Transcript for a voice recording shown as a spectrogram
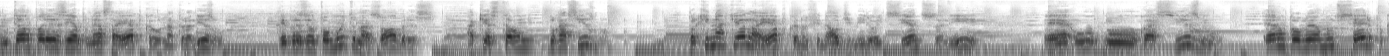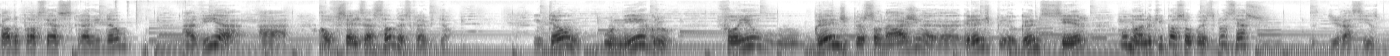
Então, por exemplo, nessa época, o naturalismo representou muito nas obras a questão do racismo. Porque naquela época, no final de 1800 ali, é, o, o racismo era um problema muito sério por causa do processo de escravidão. Havia a, a oficialização da escravidão. Então, o negro foi o, o grande personagem, a grande, o grande ser humano que passou por esse processo de racismo.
